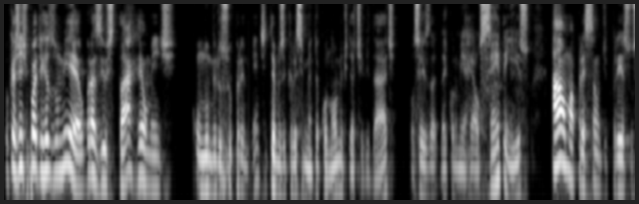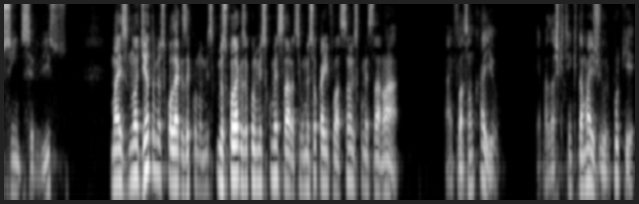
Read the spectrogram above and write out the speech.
o que a gente pode resumir é: o Brasil está realmente com um número surpreendente em termos de crescimento econômico de atividade. Vocês da, da economia real sentem isso. Há uma pressão de preço, sim, de serviços. Mas não adianta meus colegas economistas. Meus colegas economistas começaram, assim, começou a cair a inflação, eles começaram, ah, a inflação caiu. É, mas acho que tinha que dar mais juro. Por quê?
